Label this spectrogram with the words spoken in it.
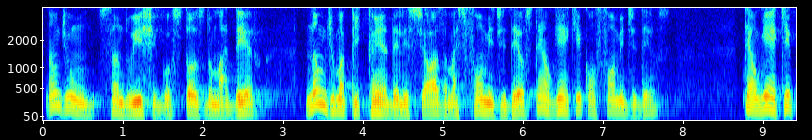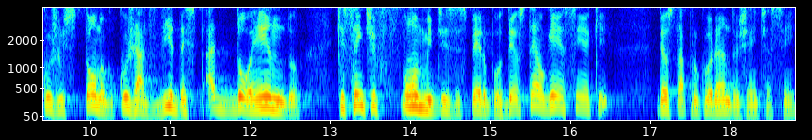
não de um sanduíche gostoso do madeiro, não de uma picanha deliciosa, mas fome de Deus? Tem alguém aqui com fome de Deus? Tem alguém aqui cujo estômago, cuja vida está doendo, que sente fome e desespero por Deus. Tem alguém assim aqui? Deus está procurando gente assim.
